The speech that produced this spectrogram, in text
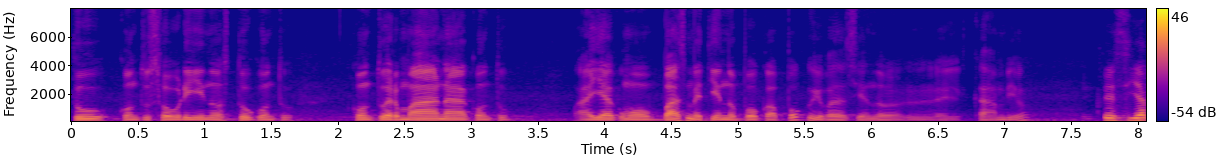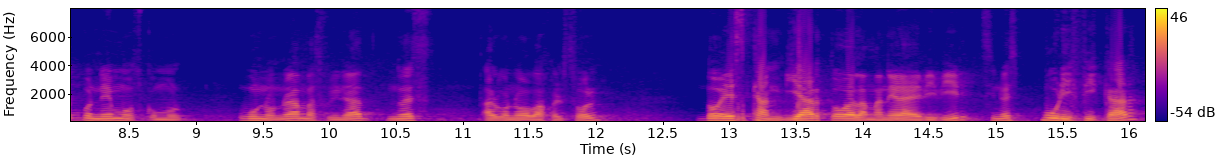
tú con tus sobrinos, tú con tu, con tu hermana, con tu... Allá como vas metiendo poco a poco y vas haciendo el, el cambio. Entonces, si ya ponemos como uno, nueva masculinidad, no es algo nuevo bajo el sol, no es cambiar toda la manera de vivir, sino es purificar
